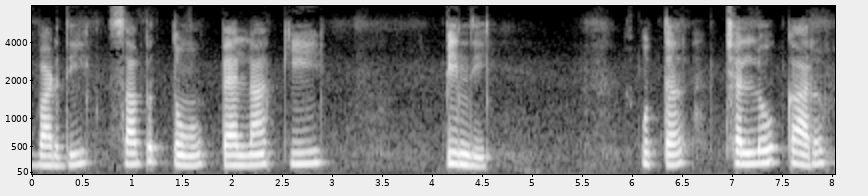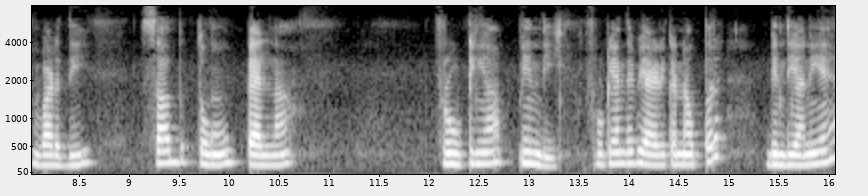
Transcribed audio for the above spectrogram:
ਵੜਦੀ ਸਭ ਤੋਂ ਪਹਿਲਾਂ ਕੀ ਪੀਂਦੀ ਉੱਤਰ ਛੱਲੋ ਘਰ ਵੜਦੀ ਸਭ ਤੋਂ ਪਹਿਲਾਂ ਫਰੂਟੀਆਂ ਪੀਂਦੀ ਫਰੂਟੀਆਂ ਦੇ ਵੀ ਐਡ ਕਰਨਾ ਉੱਪਰ ਬਿੰਦੀਆਂ ਨਹੀਂ ਹੈ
